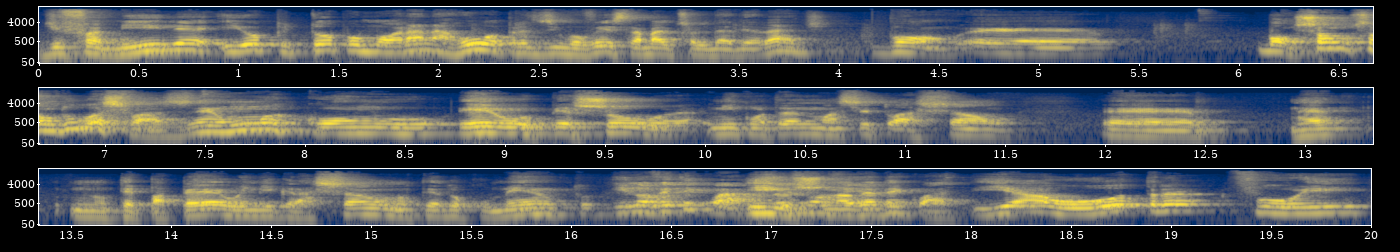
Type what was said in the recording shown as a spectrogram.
de família e optou por morar na rua para desenvolver esse trabalho de solidariedade? Bom, é, Bom, são, são duas fases, né? Uma como eu, pessoa, me encontrando numa situação, é, né? Não ter papel, imigração, não ter documento. Em 94. Isso, 94. E a outra foi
